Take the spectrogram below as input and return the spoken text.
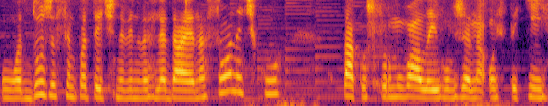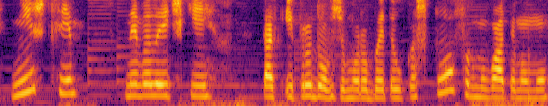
От, Дуже симпатично він виглядає на сонечку. Також формували його вже на ось такій ніжці невеличкій. Так і продовжимо робити у кашпо, формуватимемо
